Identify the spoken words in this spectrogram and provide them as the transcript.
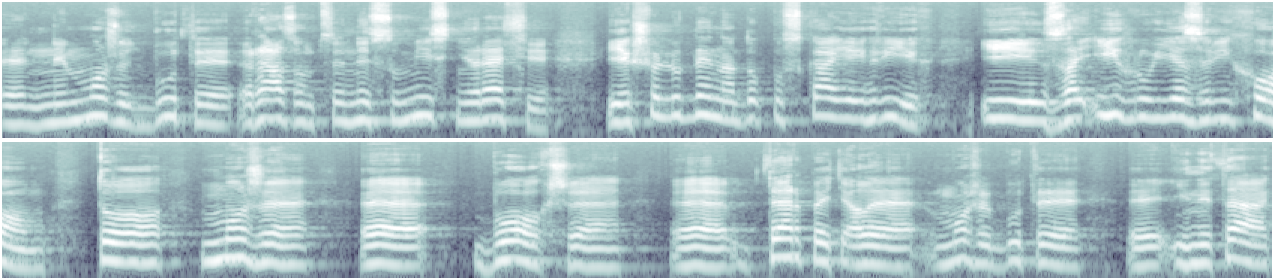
е, не можуть бути разом, це несумісні речі. І якщо людина допускає гріх і заігрує з гріхом, то може е, Бог ще терпить, але може бути е, і не так.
